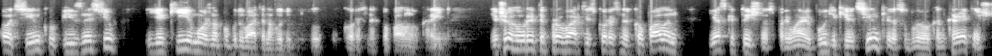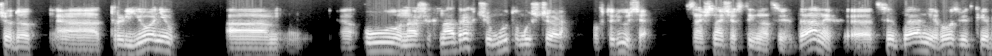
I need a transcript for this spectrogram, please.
оцінку бізнесів, які можна побудувати на видобутку корисних копалин в Україні. Якщо говорити про вартість корисних копалин, я скептично сприймаю будь-які оцінки, особливо конкретні щодо е, трильйонів е, е, у наших надрах. Чому тому, що повторюся, значна частина цих даних е, це дані розвідки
